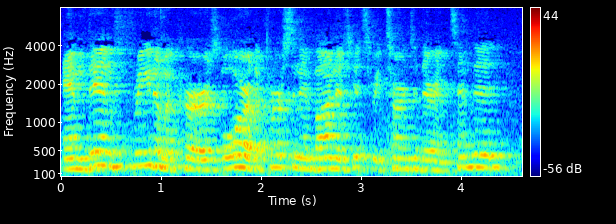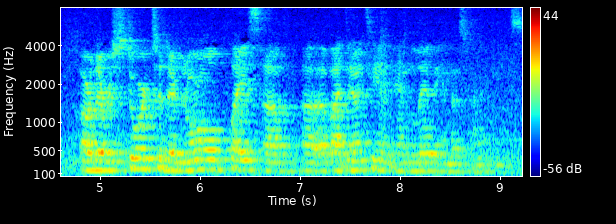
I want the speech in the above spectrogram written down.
and then freedom occurs, or the person in bondage gets returned to their intended, or they're restored to their normal place of, uh, of identity and, and living and those kind of things.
